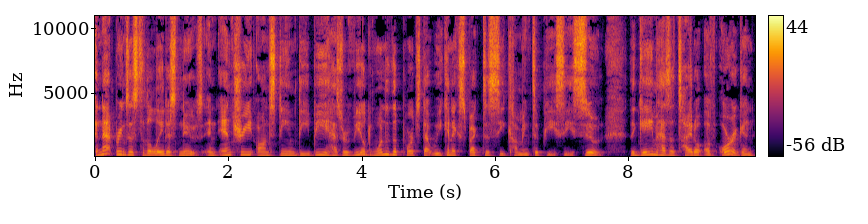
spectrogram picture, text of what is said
And that brings us to the latest news. An entry on SteamDB has revealed one of the ports that we can expect to see coming to PC soon. The game has a title of Oregon,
